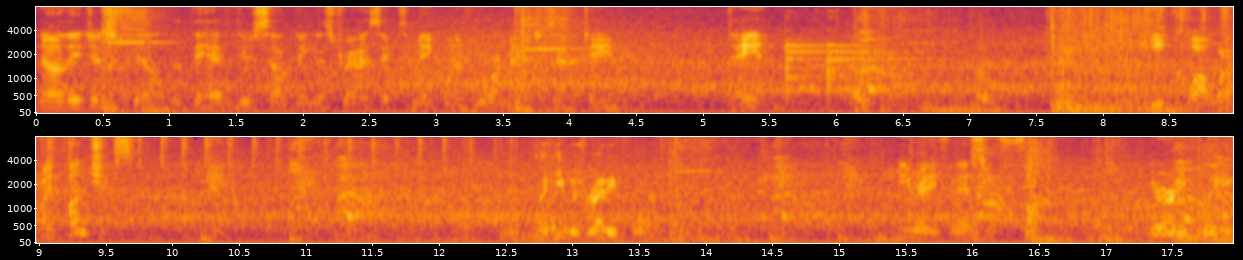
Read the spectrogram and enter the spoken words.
No, they just felt that they had to do something this drastic to make one of your matches entertaining. Damn. He caught one of my punches. Like he was ready for it. Be ready for this, you fuck. You're already bleeding.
